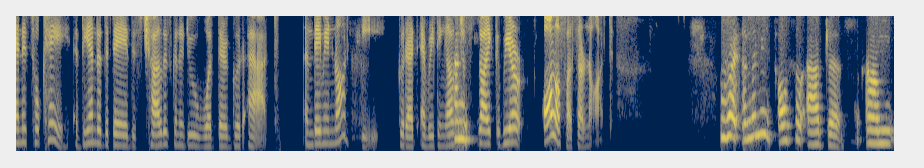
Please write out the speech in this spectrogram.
and it's okay. At the end of the day, this child is going to do what they're good at. And they may not be good at everything else, and, just like we are all of us are not. Right. And let me also add this. Um,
